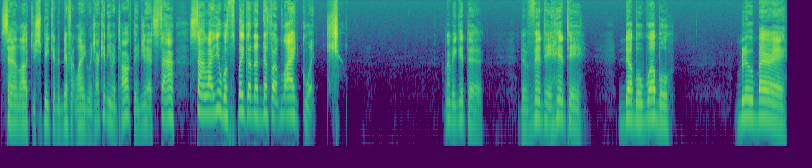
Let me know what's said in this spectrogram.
Sound like you're speaking a different language. I can't even talk then. You just sound, sound like you were speaking a different language. Let me get the the venti hinty double wubble blueberry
